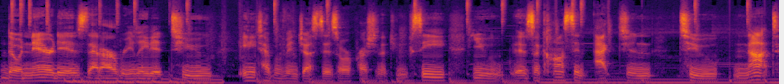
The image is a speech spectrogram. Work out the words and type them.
the narratives that are related to any type of injustice or oppression that you see. You there's a constant action to not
